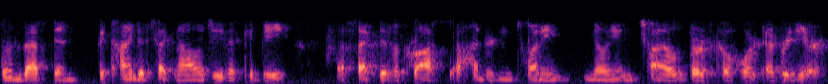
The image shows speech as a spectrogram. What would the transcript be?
to invest in the kind of technology that could be effective across 120 million child birth cohort every year,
